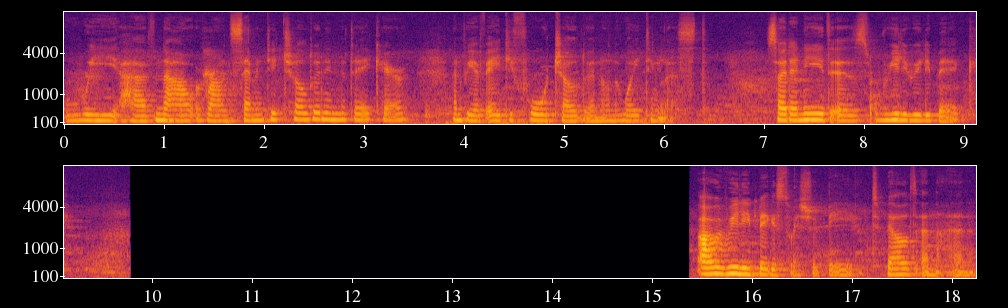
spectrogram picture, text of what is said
We have now around 70 children in the daycare and we have 84 children on the waiting list. So the need is really, really big. Our really biggest wish would be to build an, an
